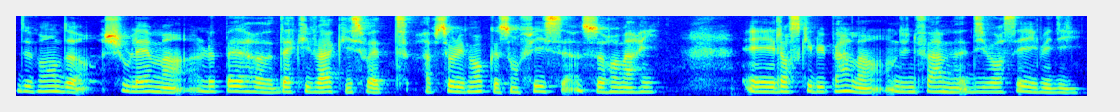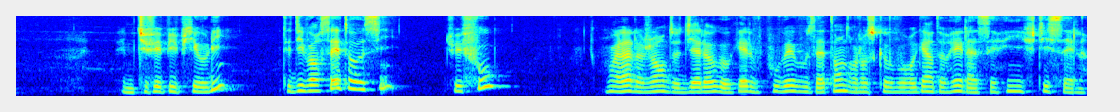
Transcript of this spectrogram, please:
demande Shulem, le père d'Akiva qui souhaite absolument que son fils se remarie. Et lorsqu'il lui parle d'une femme divorcée, il lui dit Tu fais pipi au lit? T'es divorcée toi aussi? Tu es fou? Voilà le genre de dialogue auquel vous pouvez vous attendre lorsque vous regarderez la série Ch'tisel.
